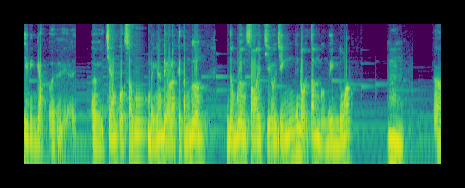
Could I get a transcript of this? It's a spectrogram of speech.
khi mình gặp ở ở trong cuộc sống của mình đều là cái tấm gương tấm gương soi chiếu chính cái nội tâm của mình đúng không? Ừ. À,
